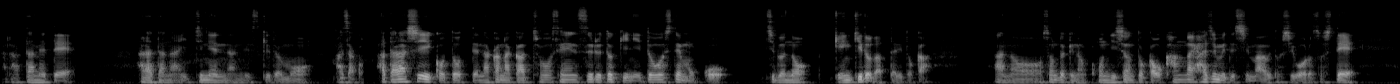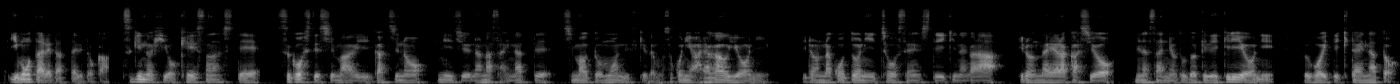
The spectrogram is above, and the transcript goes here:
改めて新たな1年なんですけども、まずは新しいことってなかなか挑戦するときにどうしてもこう自分の元気度だったりとか、あの、その時のコンディションとかを考え始めてしまう年頃、そして胃もたれだったりとか、次の日を計算して過ごしてしまいがちの27歳になってしまうと思うんですけども、そこに抗うようにいろんなことに挑戦していきながら、いろんなやらかしを皆さんにお届けできるように動いていきたいなと、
